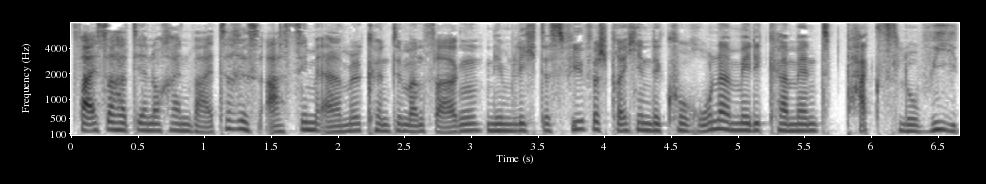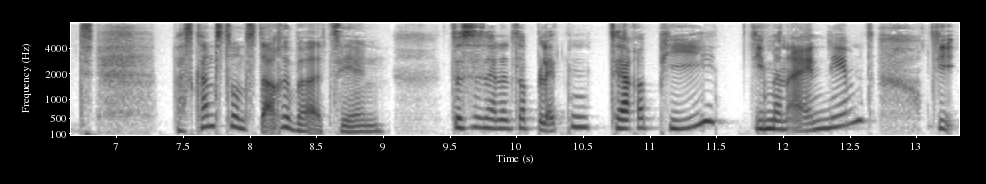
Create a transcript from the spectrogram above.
Pfizer hat ja noch ein weiteres Ass im Ärmel, könnte man sagen, nämlich das vielversprechende Corona-Medikament Paxlovid. Was kannst du uns darüber erzählen? Das ist eine Tablettentherapie, die man einnimmt. Die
